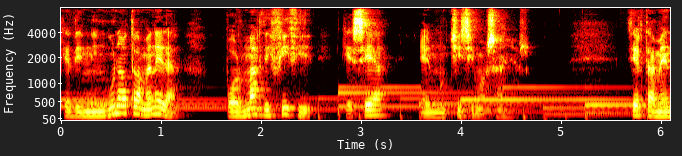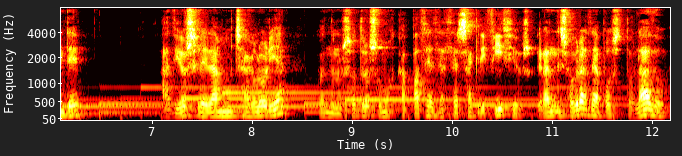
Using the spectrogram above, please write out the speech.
que de ninguna otra manera, por más difícil que sea en muchísimos años. Ciertamente, a Dios se le da mucha gloria cuando nosotros somos capaces de hacer sacrificios, grandes obras de apostolado,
